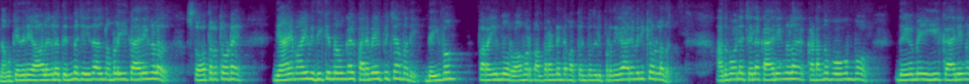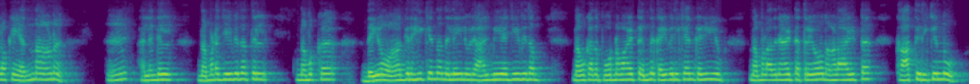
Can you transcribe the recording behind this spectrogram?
നമുക്കെതിരെ ആളുകൾ തിന്മ ചെയ്താൽ നമ്മൾ ഈ കാര്യങ്ങൾ സ്തോത്രത്തോടെ ന്യായമായി വിധിക്കുന്നവങ്കിൽ പരമേൽപ്പിച്ചാൽ മതി. ദൈവം പറയുന്നു റോമർ പന്ത്രണ്ടിന്റെ പത്തൊൻപതിൽ പ്രതികാരം എനിക്കുള്ളത്. അതുപോലെ ചില കാര്യങ്ങൾ കടന്നു പോകുമ്പോൾ ദൈവമേ ഈ കാര്യങ്ങളൊക്കെ എന്നാണ്? അല്ലെങ്കിൽ നമ്മുടെ ജീവിതത്തിൽ നമുക്ക് ദൈവം ആഗ്രഹിക്കുന്ന നിലയിൽ ഒരു ആത്മീയ ജീവിതം നമുക്കത് പൂർണമായിട്ട് എന്ന് കൈവരിക്കാൻ കഴിയും. നമ്മൾ അതിനായിട്ട് എത്രയോ നാളായിട്ട് കാത്തിരിക്കുന്നു.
